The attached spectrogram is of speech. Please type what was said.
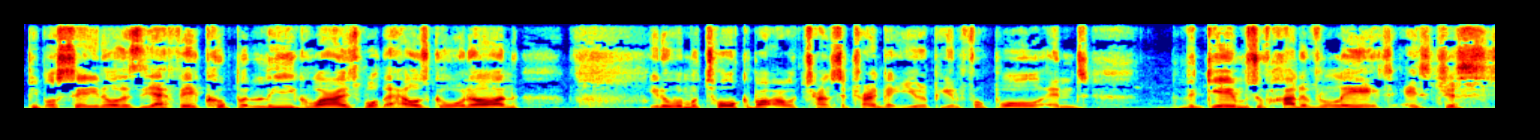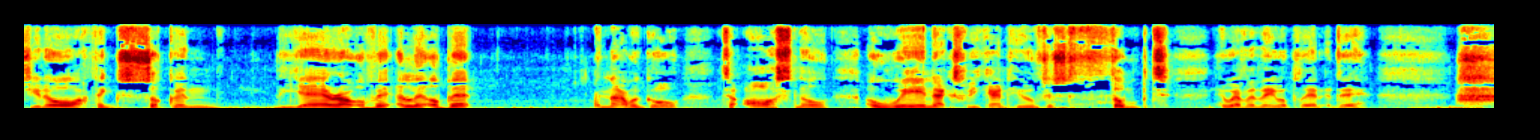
People say, you know, there's the FA Cup, but league-wise, what the hell's going on? You know, when we talk about our chance to try and get European football and the games we've had of late, it's just, you know, I think sucking the air out of it a little bit. And now we go to Arsenal away next weekend, who have just thumped whoever they were playing today.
